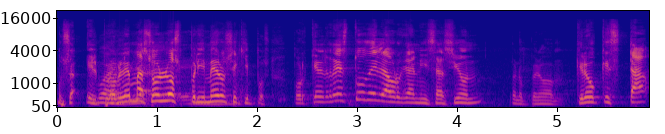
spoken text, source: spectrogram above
O sea, el problema son los eh, primeros equipos, porque el resto de la organización bueno, pero creo que está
